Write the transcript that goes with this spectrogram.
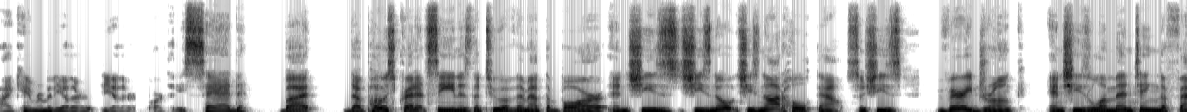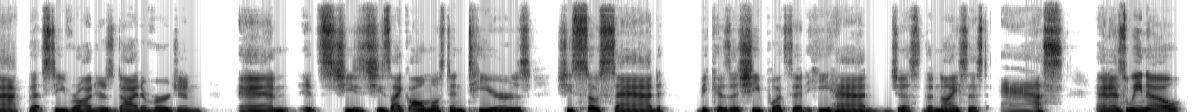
I can't remember the other the other part that he said, but the post credit scene is the two of them at the bar and she's she's no she's not hulked out so she's very drunk and she's lamenting the fact that Steve Rogers died a virgin. And it's she's she's like almost in tears. She's so sad because as she puts it he had just the nicest ass. And as we know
